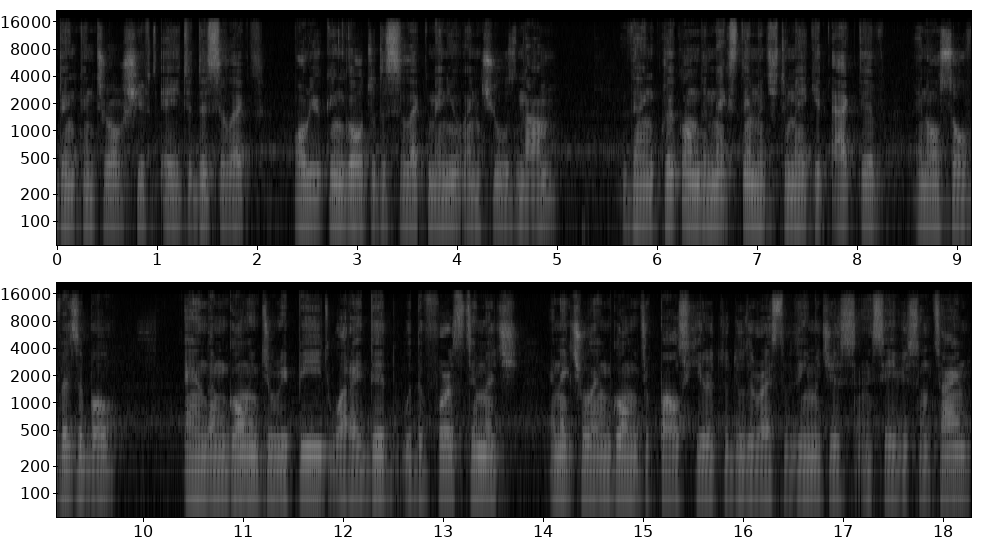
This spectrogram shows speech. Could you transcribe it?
Then Ctrl Shift A to deselect. Or you can go to the select menu and choose none. Then click on the next image to make it active and also visible. And I'm going to repeat what I did with the first image. And actually I'm going to pause here to do the rest of the images and save you some time.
